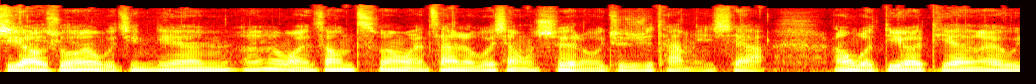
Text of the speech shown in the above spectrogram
不要说哎，我今天哎晚上吃完晚餐了，我想睡了，我就去躺一下，然后我第二天哎我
